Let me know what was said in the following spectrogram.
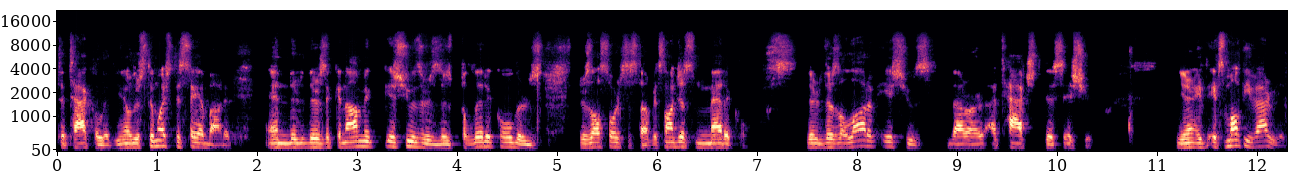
to tackle it. You know, there's too much to say about it, and there, there's economic issues. There's there's political. There's there's all sorts of stuff. It's not just medical. There, there's a lot of issues that are attached to this issue. You know, it, it's multivariate.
